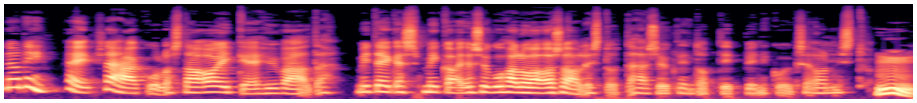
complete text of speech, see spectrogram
No niin, hei, sehän kuulostaa oikein hyvältä. Mitenkäs Mika, jos joku haluaa osallistua tähän syklin top tippiin, niin kuinka se onnistuu? Hmm.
